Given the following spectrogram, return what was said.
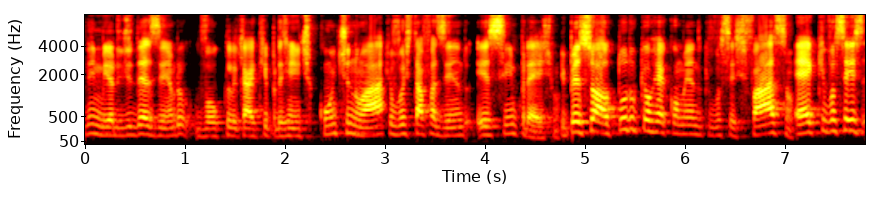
1 de dezembro. Vou clicar aqui para gente continuar, que eu vou estar fazendo esse empréstimo. E pessoal, tudo que eu recomendo que vocês façam é que vocês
